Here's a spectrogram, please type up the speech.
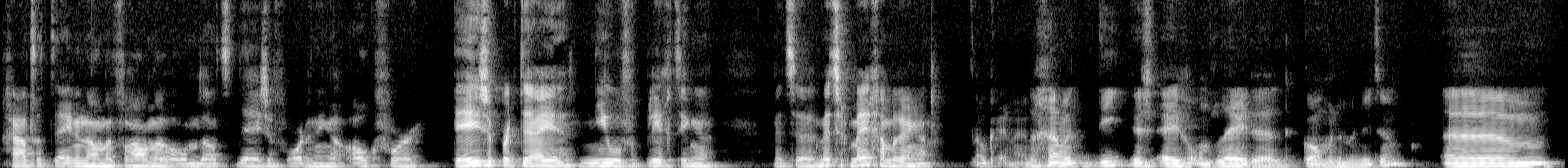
gaat het een en ander veranderen, omdat deze verordeningen ook voor deze partijen nieuwe verplichtingen met, uh, met zich mee gaan brengen. Oké, nou, dan gaan we die eens even ontleden de komende minuten. Um,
